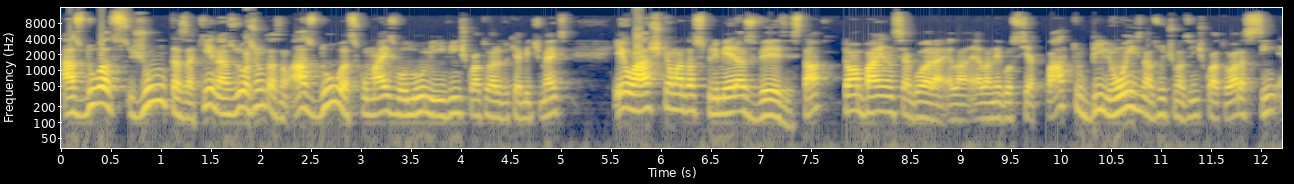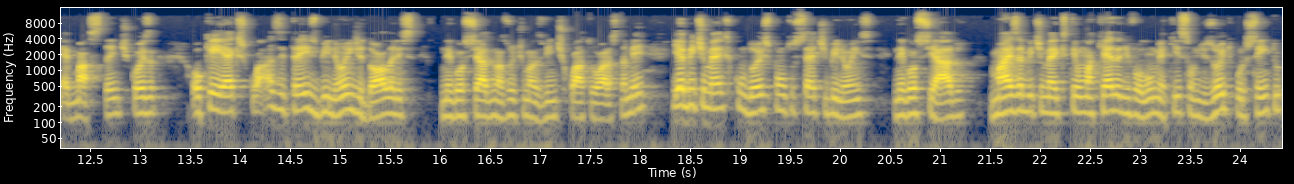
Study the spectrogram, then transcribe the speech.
As duas juntas aqui, né, as duas juntas não, as duas com mais volume em 24 horas do que a BitMEX, eu acho que é uma das primeiras vezes, tá? Então a Binance agora, ela, ela negocia 4 bilhões nas últimas 24 horas, sim, é bastante coisa. OKX quase 3 bilhões de dólares negociados nas últimas 24 horas também. E a BitMEX com 2,7 bilhões negociado. Mas a BitMEX tem uma queda de volume aqui, são 18%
